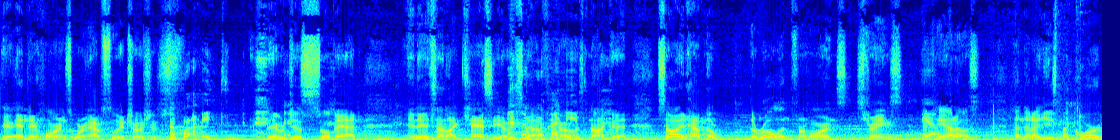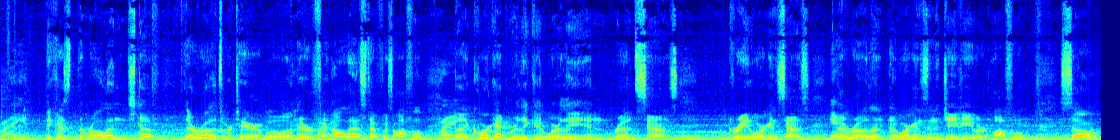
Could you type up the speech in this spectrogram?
Their, and their horns were absolutely atrocious. right. They were just so bad, and they sound like Casio and stuff. You know, it was not good. So I'd have the the Roland for horns, strings, and Yeah. pianos, and then I'd use my Korg Right. because the Roland stuff, their Rhodes were terrible, and their all that stuff was awful. Right. But Korg had really good whirly and Rhodes sounds, great organ sounds. Yeah. The Roland, the organs in the JV were awful. So.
